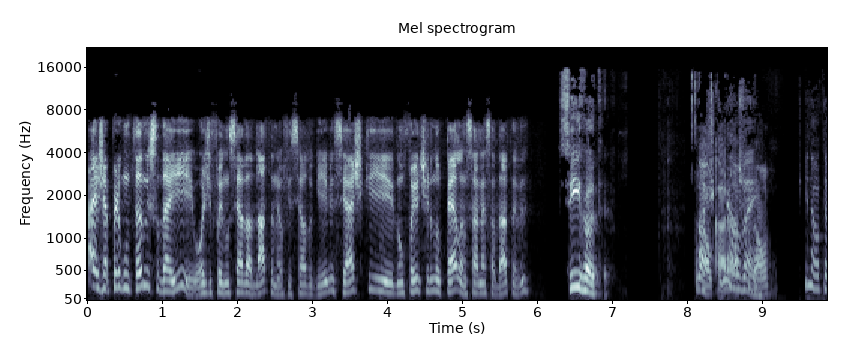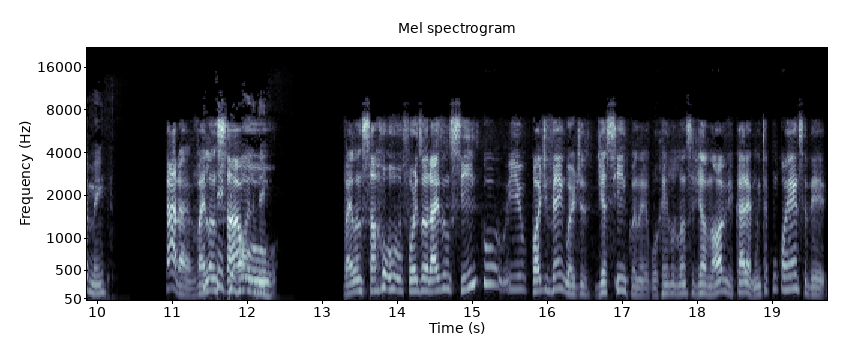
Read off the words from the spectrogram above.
Ah, já perguntando isso daí, hoje foi anunciada a data, né, oficial do game, você acha que não foi um tiro no pé lançar nessa data, viu? Sim, Hunter. Não, acho cara, que não, velho. Acho que não também. Cara, vai lançar o vai lançar o Forza Horizon 5 e o Code Vanguard dia 5, né? O Halo lança dia 9, cara, é muita concorrência de.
